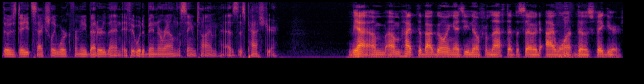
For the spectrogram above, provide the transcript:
those dates actually work for me better than if it would have been around the same time as this past year. yeah. I'm I'm hyped about going. As you know from last episode, I want those figures,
